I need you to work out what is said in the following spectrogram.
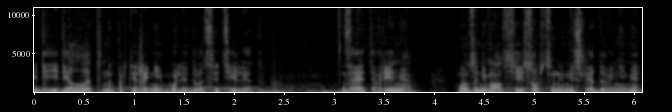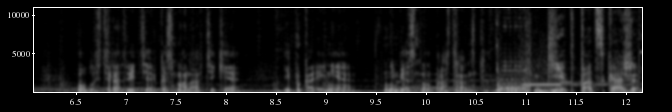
где и делал это на протяжении более 20 лет. За это время он занимался и собственными исследованиями в области развития космонавтики и покорения небесного пространства. Гид подскажет.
